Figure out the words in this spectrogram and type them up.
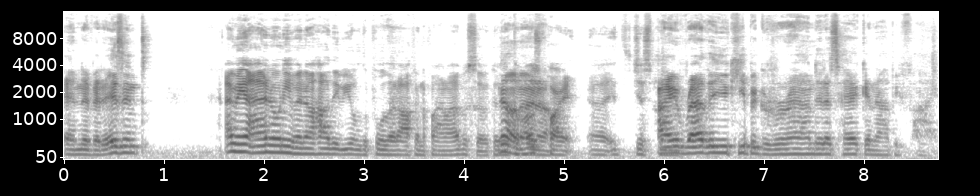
and if it isn't, I mean, I don't even know how they'd be able to pull that off in the final episode because No, for the no, most no. part, uh, it's just been- I'd rather you keep it grounded as heck, and I'll be fine.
